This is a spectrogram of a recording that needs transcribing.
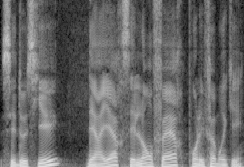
ces dossiers derrière c'est l'enfer pour les fabriquer.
